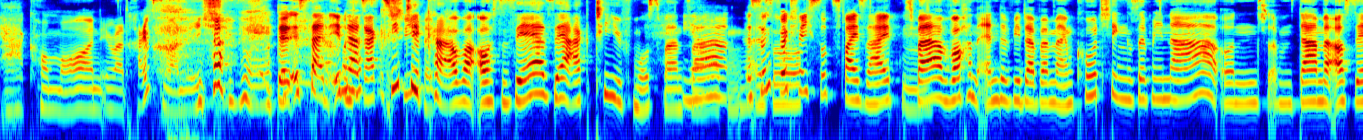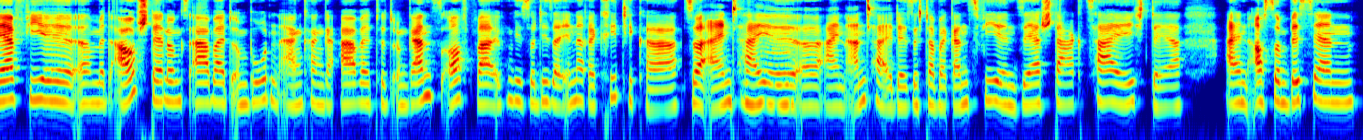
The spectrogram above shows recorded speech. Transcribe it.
ja, come on, übertreib's mal nicht. Dann ist dein innerer Kritiker aber auch sehr, sehr aktiv, muss man sagen. Ja, es also, sind wirklich so zwei Seiten. Ich war am Wochenende wieder bei meinem Coaching-Seminar und ähm, da haben wir auch sehr viel äh, mit Aufstellungsarbeit und Bodenankern gearbeitet und ganz oft war irgendwie so dieser innere Kritiker so ein Teil, mhm. äh, ein Anteil, der sich da bei ganz vielen sehr stark zeigt, der einen auch so ein bisschen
